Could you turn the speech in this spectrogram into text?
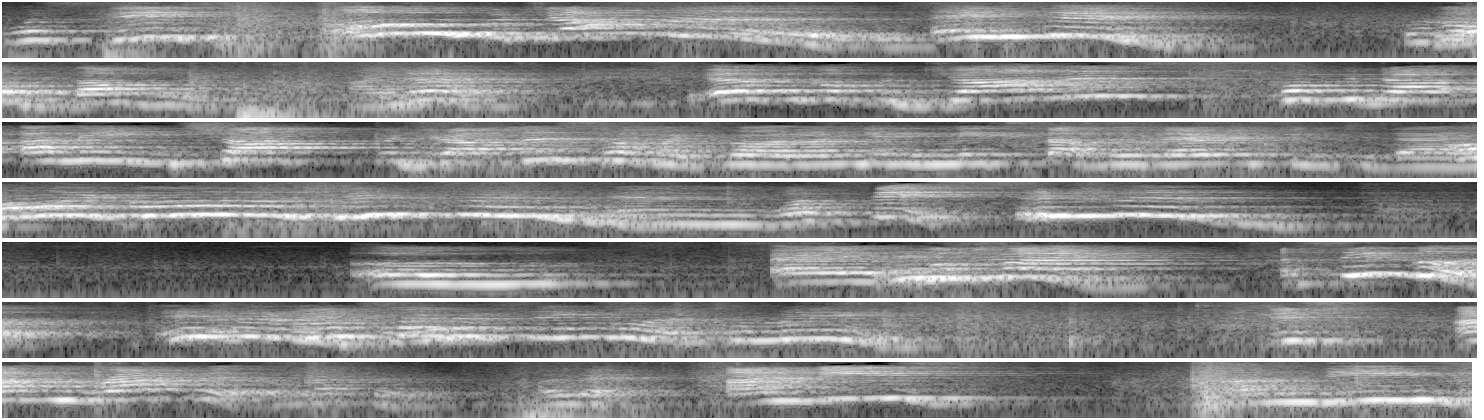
What's this? Oh, pajamas. Ethan, We got double. I know. Yeah, we got pajamas. Crocodile. I mean shark pajamas. Oh my god, I'm getting mixed up with everything today. Oh my gosh, Ethan. And what's this? Ethan. um, a It's looks like a singlet. Ethan, Pretty looks like a singlet to me. Just unwrap it, unwrap it. Okay. Undies. Undies.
